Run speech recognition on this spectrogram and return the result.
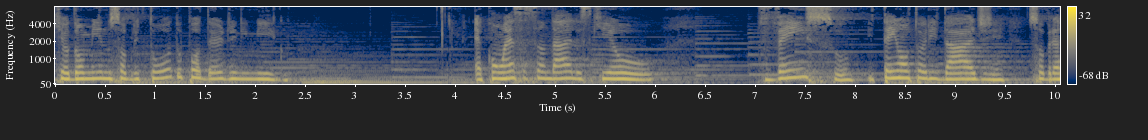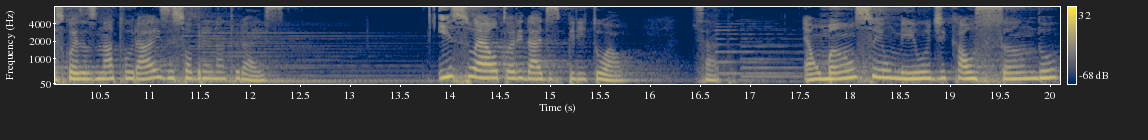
Que eu domino sobre todo o poder do inimigo. É com essas sandálias que eu venço e tenho autoridade sobre as coisas naturais e sobrenaturais. Isso é autoridade espiritual, sabe? É um manso e humilde calçando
